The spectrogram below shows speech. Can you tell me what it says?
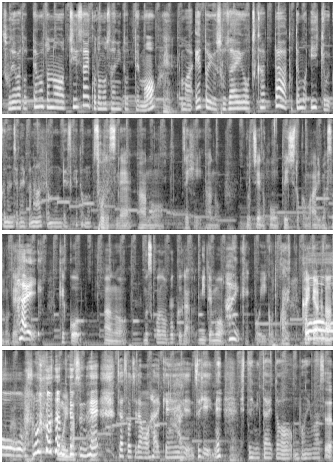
それはとってもその小さい子どもさんにとっても、ええ、まあ、絵という素材を使ったとてもいい教育なんじゃないかなと思うんですけども。そうですね。あのぜひあの幼稚園のホームページとかもありますので、はい、結構あの息子の僕が見ても、はい、結構いいこと書いてあるなとかそうなんですね、はい、じゃあそちらも拝見、はい、ぜひね、してみたいと思います。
